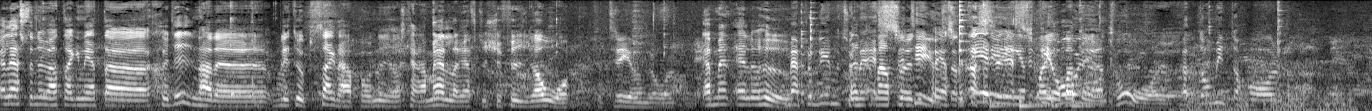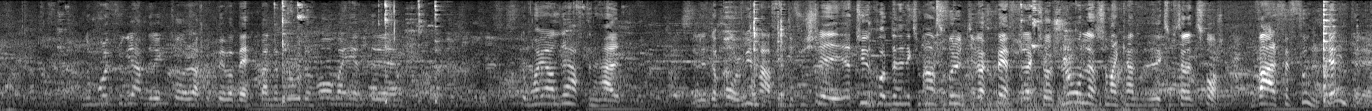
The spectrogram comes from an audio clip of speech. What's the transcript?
jag läste nu att Agneta Sjödin hade blivit uppsagd här på Nyårskarameller efter 24 år. För 300 år. Ja men eller hur? Men problemet tror Men- med alltså, SVT just SVT att är det ju ingen som har SVT jobbat mer än två år. Att de inte har... De har ju programdirektörer, apropå Eva Bäckman, de, de har, vad heter det... De har ju aldrig haft den här... Eller det har de ju haft, i och för sig. Jag tycker den här liksom ansvarig utgivare chefredaktörsrollen som man kan liksom ställa till svars. Varför funkar inte det?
